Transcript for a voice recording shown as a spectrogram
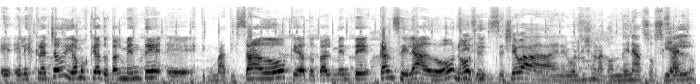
eh, el escrachado, digamos, queda totalmente eh, estigmatizado, queda totalmente cancelado, ¿no? Sí, se, Y- se lleva en el bolsillo una condena social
